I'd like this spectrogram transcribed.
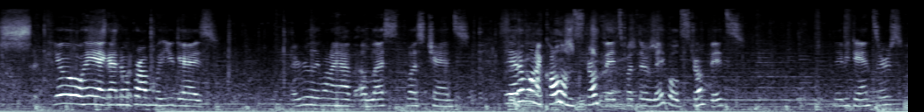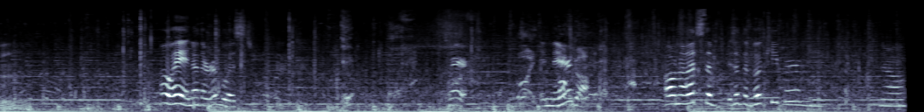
Sick. Yo, hey, I got no problem with you guys. I really want to have a less less chance. Yeah, I don't want to call them strumpets, but they're labeled strumpets. Maybe dancers. Hmm. Oh, hey, another herbalist. Where? In there? Oh no, that's the. Is that the bookkeeper? No.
